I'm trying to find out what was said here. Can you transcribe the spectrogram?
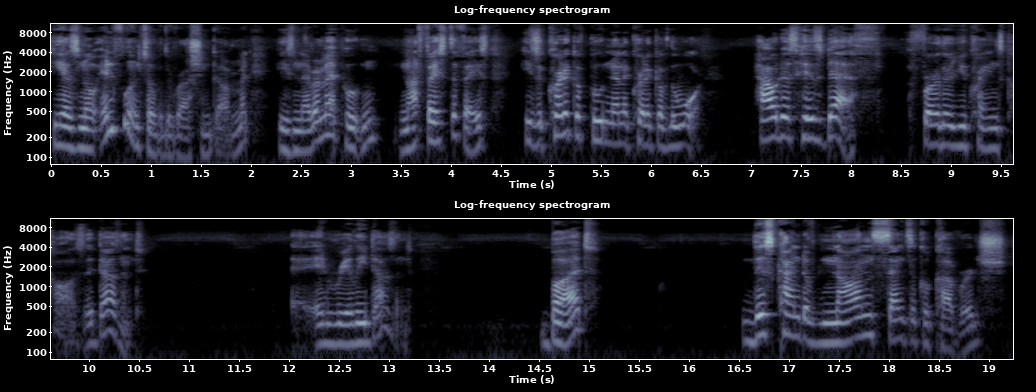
He has no influence over the Russian government. He's never met Putin, not face to face. He's a critic of Putin and a critic of the war. How does his death further Ukraine's cause. It doesn't. It really doesn't. But this kind of nonsensical coverage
